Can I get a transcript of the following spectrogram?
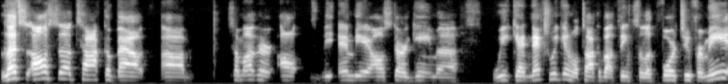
let's also talk about um, some other all the NBA All Star Game. Uh, weekend. Next weekend, we'll talk about things to look forward to. For me,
